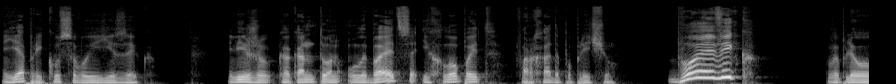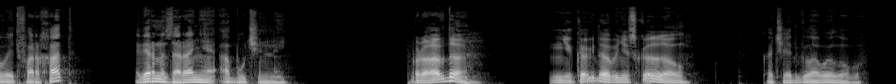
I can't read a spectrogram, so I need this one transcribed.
Я прикусываю язык. Вижу, как Антон улыбается и хлопает Фархада по плечу. «Боевик!» — выплевывает Фархад, верно заранее обученный. «Правда? Никогда бы не сказал», — качает головой Лобов.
